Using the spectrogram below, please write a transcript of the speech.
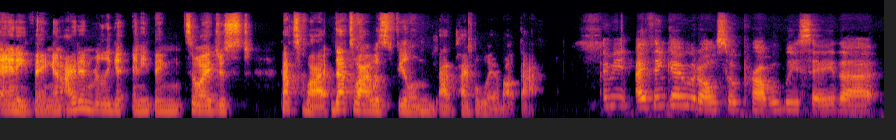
anything and I didn't really get anything. So I just that's why that's why I was feeling that type of way about that. I mean, I think I would also probably say that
